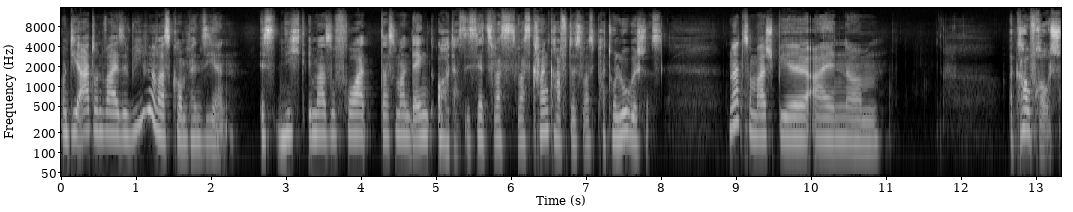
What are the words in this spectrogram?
Und die Art und Weise, wie wir was kompensieren, ist nicht immer sofort, dass man denkt, oh, das ist jetzt was, was Krankhaftes, was Pathologisches. Ne, zum Beispiel ein, ähm, Kaufrausch.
